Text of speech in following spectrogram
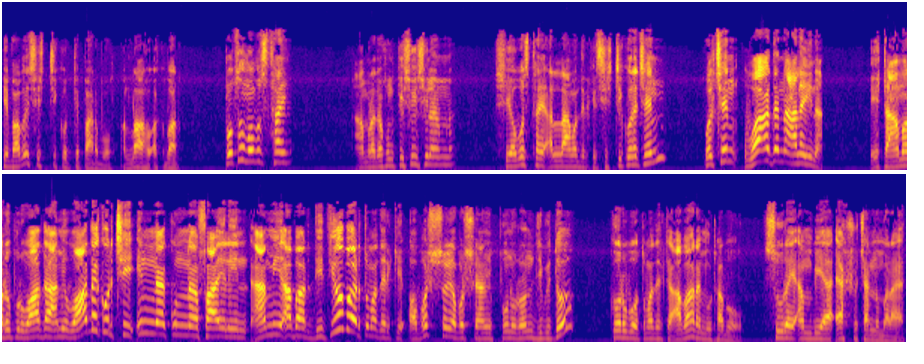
সেভাবে সৃষ্টি করতে পারব। আল্লাহ আকবর। প্রথম অবস্থায় আমরা যখন কিছুই ছিলাম না, সে অবস্থায় আল্লাহ আমাদেরকে সৃষ্টি করেছেন। বলছেন, ওয়াদান আলাইনা। এটা আমার উপর ওয়াদা, আমি ওয়াদা করছি, ইন্না কুন্না ফাইলিন। আমি আবার দ্বিতীয়বার তোমাদেরকে অবশ্যই অবশ্যই আমি পুনরঞ্জীবিত করব, তোমাদেরকে আবার আমি উঠাবো। সুরাই আম্বিয়া একশো চার নম্বর আয়াত।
